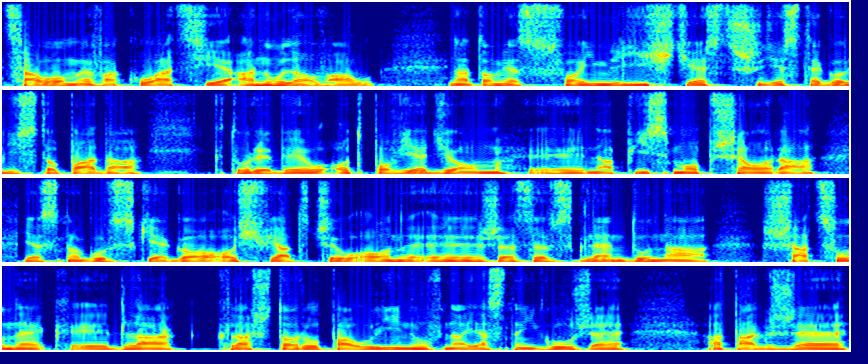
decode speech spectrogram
Całą ewakuację anulował. Natomiast w swoim liście z 30 listopada, który był odpowiedzią y, na pismo przeora jasnogórskiego, oświadczył on, y, że ze względu na szacunek y, dla klasztoru Paulinów na Jasnej Górze, a także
